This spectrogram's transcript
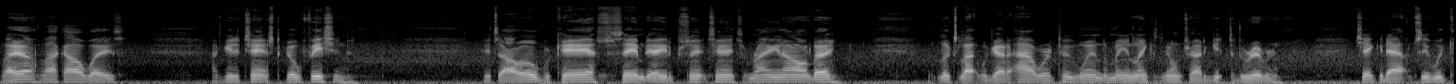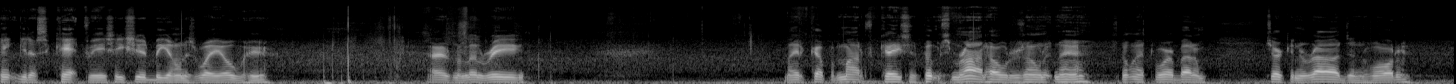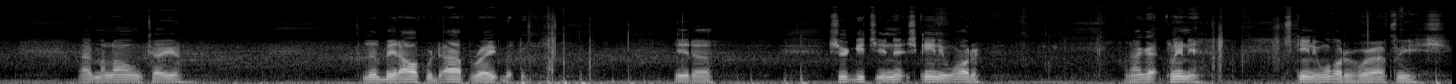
Well, like always, I get a chance to go fishing. It's all overcast, 70 80% chance of rain all day. It looks like we got an hour or two window. Me and Lincoln's gonna try to get to the river and check it out and see if we can't get us a catfish. He should be on his way over here. There's my little rig. Made a couple of modifications, put some rod holders on it now. Don't have to worry about them jerking the rods in the water. That's my long tail. It's a little bit awkward to operate, but it uh, sure gets you in that skinny water. And I got plenty of skinny water where I fish.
